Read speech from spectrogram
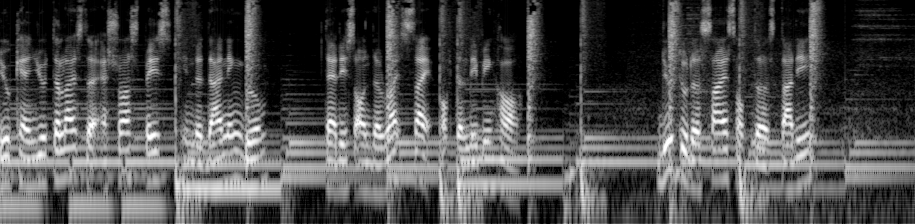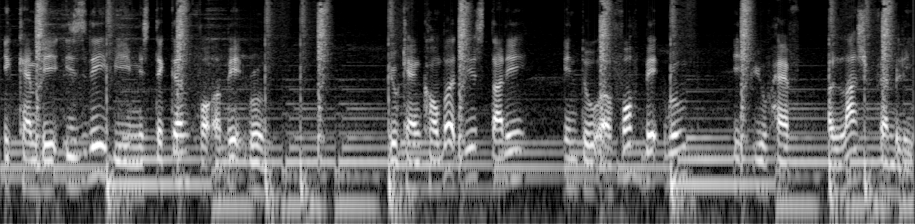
You can utilize the extra space in the dining room that is on the right side of the living hall. Due to the size of the study, it can be easily be mistaken for a bedroom. You can convert this study into a fourth bedroom if you have a large family.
